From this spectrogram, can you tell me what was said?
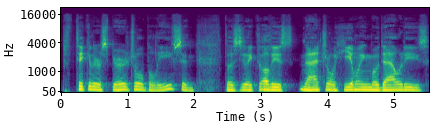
particular spiritual beliefs and those like all these natural healing modalities?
